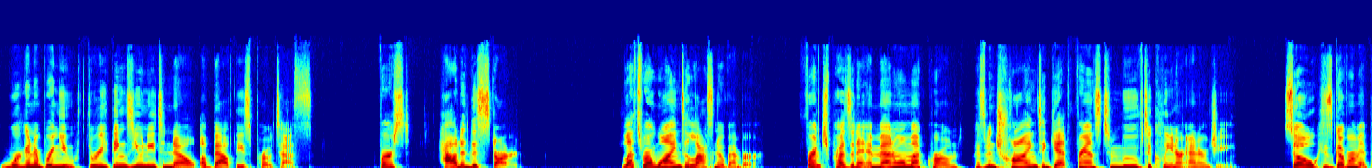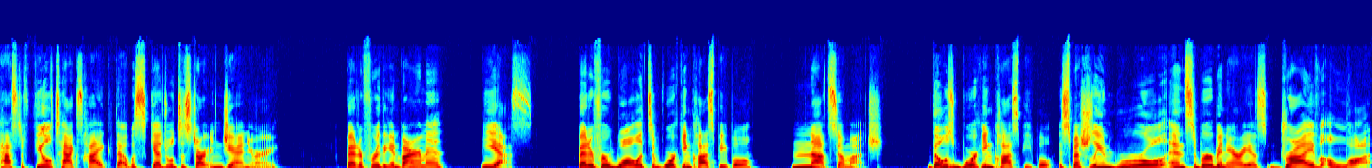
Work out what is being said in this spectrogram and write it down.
we're going to bring you three things you need to know about these protests. First, how did this start? Let's rewind to last November. French President Emmanuel Macron has been trying to get France to move to cleaner energy. So his government passed a fuel tax hike that was scheduled to start in January. Better for the environment? Yes. Better for wallets of working class people? Not so much. Those working class people, especially in rural and suburban areas, drive a lot.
